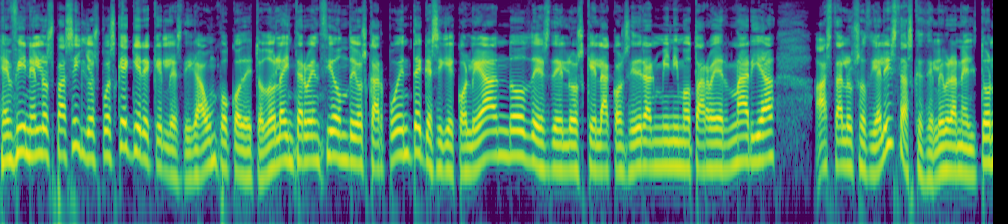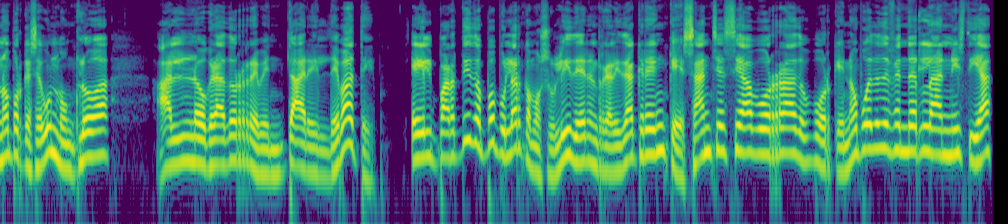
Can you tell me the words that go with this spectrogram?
En fin, en los pasillos, pues ¿qué quiere que les diga? Un poco de todo. La intervención de Óscar Puente, que sigue coleando, desde los que la consideran mínimo tabernaria hasta los socialistas, que celebran el tono porque según Moncloa han logrado reventar el debate. El Partido Popular, como su líder, en realidad creen que Sánchez se ha borrado porque no puede defender la amnistía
